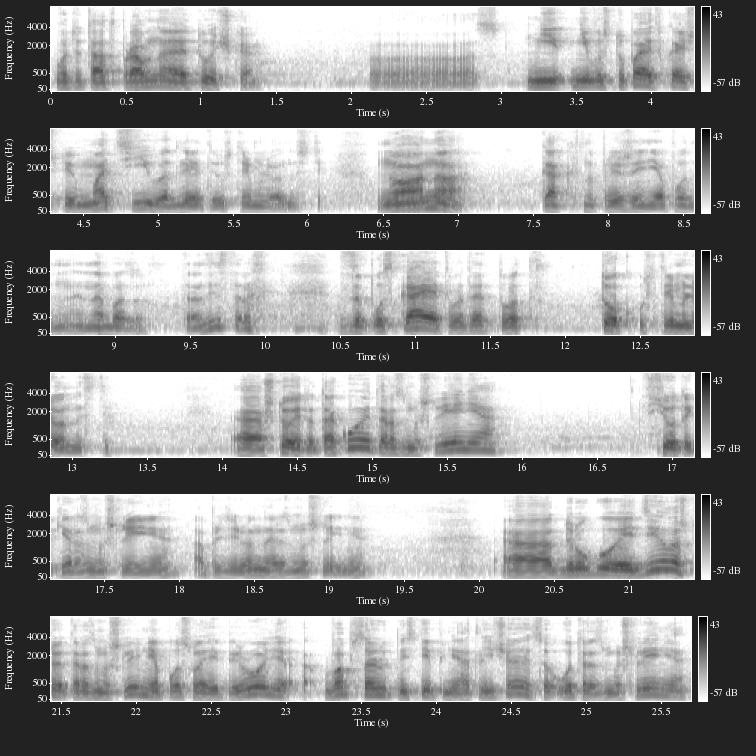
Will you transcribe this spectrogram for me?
вот эта отправная точка э, не, не выступает в качестве мотива для этой устремленности, но она, как напряжение, поданное на базу транзистора, запускает вот этот вот ток устремленности. Э, что это такое? Это размышление, все-таки размышление, определенное размышление – Э, другое дело, что это размышление по своей природе в абсолютной степени отличается от размышления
